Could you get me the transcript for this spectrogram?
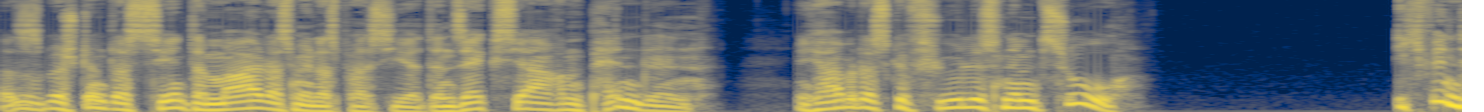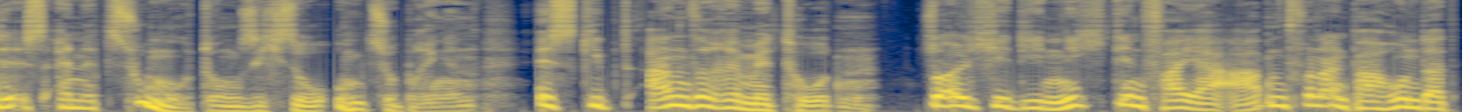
Das ist bestimmt das zehnte Mal, dass mir das passiert, in sechs Jahren Pendeln. Ich habe das Gefühl, es nimmt zu. Ich finde es eine Zumutung, sich so umzubringen. Es gibt andere Methoden, solche, die nicht den Feierabend von ein paar hundert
